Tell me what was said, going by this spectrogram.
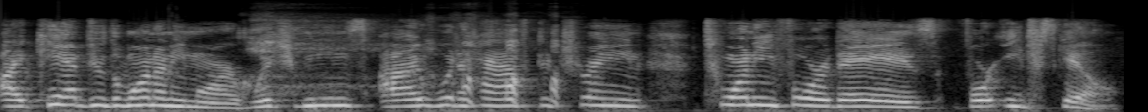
I can't do the one anymore, which means I would have to train 24 days for each skill.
